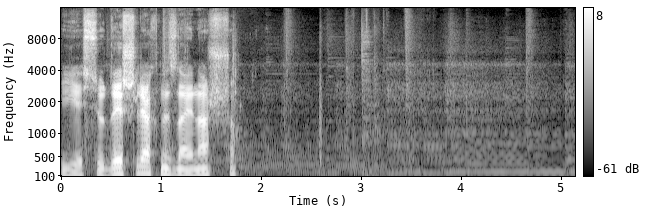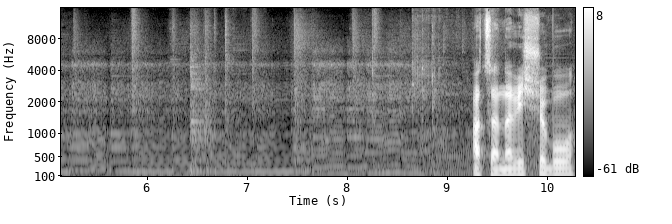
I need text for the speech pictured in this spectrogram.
Є сюди шлях, не знаю на що. А це навіщо було?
